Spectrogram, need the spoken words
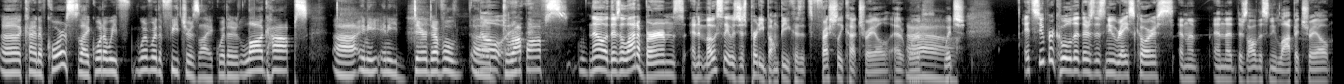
uh, kind of course? Like, what are we? What were the features like? Were there log hops? Uh, any any daredevil uh, No. drop offs? No, there's a lot of berms, and it, mostly it was just pretty bumpy because it's freshly cut trail at Wirth, Ah. which it's super cool that there's this new race course and that and that there's all this new Loppet trail.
